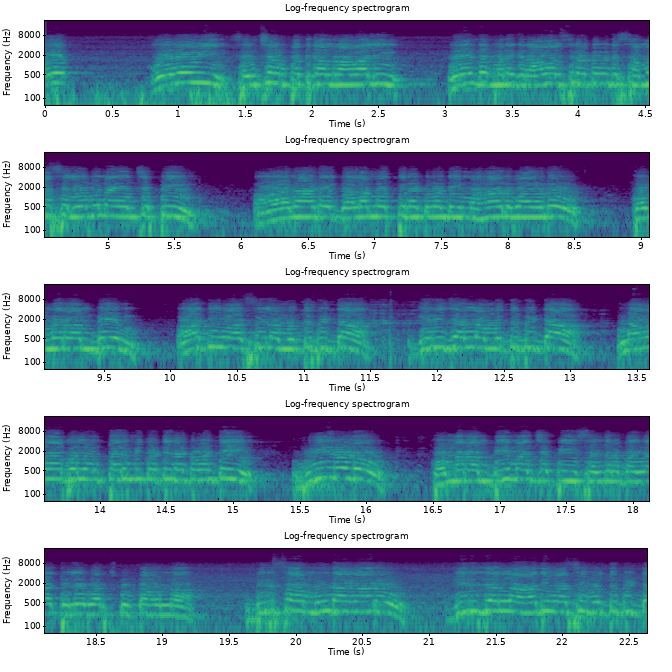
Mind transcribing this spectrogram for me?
ఏ ఏవేవి సంక్షేమ పథకాలు రావాలి లేదంటే మనకి రావాల్సినటువంటి సమస్యలు ఏమున్నాయని చెప్పి ఆనాడే గలమెత్తినటువంటి మహానుభావుడు కొమరం భీం ఆదివాసీల ముద్దుబిడ్డ గిరిజనుల ముద్దుబిడ్డ నవాబులను తరిమి కొట్టినటువంటి వీరుడు కొమరం భీం అని చెప్పి ఈ సందర్భంగా తెలియపరుచుకుంటా ఉన్నా. బిర్సా ముండా గారు గిరిజనుల ఆదివాసీ ముద్దుబిడ్డ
